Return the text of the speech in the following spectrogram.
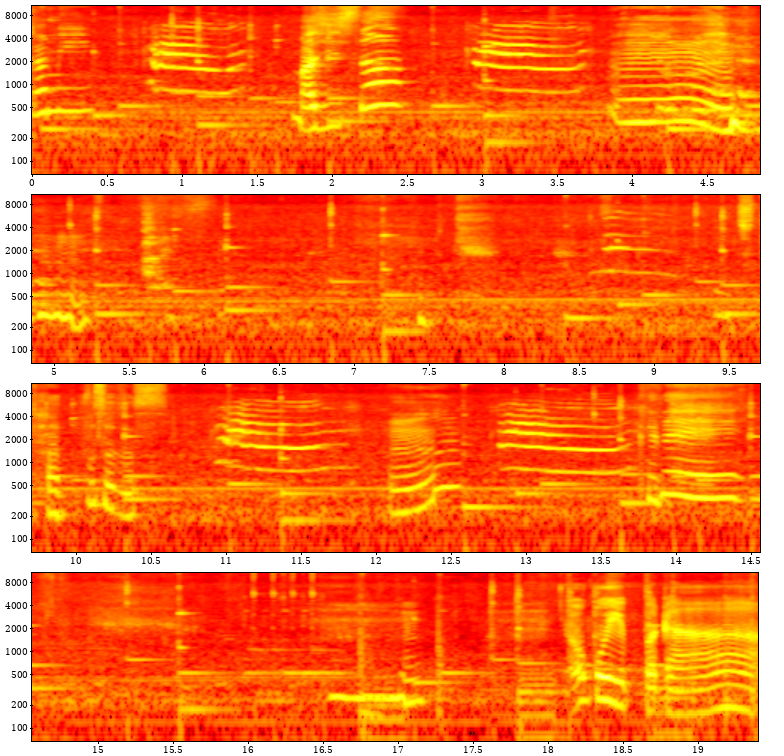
까미. 맛있어? 음. 다 부서졌어. 응? 그래. 오고 예뻐라.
